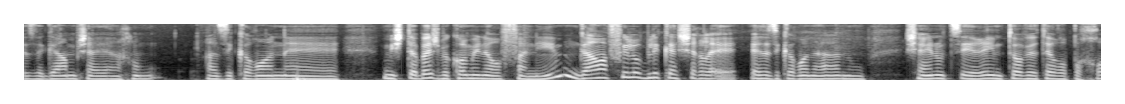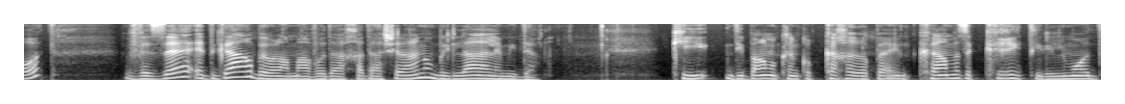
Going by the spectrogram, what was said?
זה גם שאנחנו, הזיכרון אה, משתבש בכל מיני אופנים, גם אפילו בלי קשר לאיזה זיכרון היה לנו שהיינו צעירים טוב יותר או פחות, וזה אתגר בעולם העבודה החדש שלנו בגלל הלמידה. כי דיברנו כאן כל כך הרבה פעמים, כמה זה קריטי ללמוד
